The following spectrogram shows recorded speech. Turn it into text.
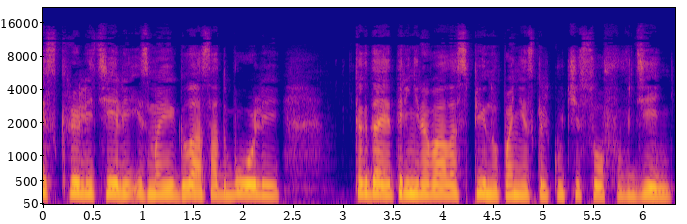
искры летели из моих глаз от боли, когда я тренировала спину по несколько часов в день.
